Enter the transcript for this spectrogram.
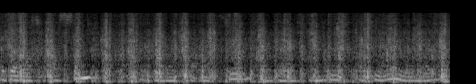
Ada asam ada rasa asin ada rasa manis asinnya nggak banyak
